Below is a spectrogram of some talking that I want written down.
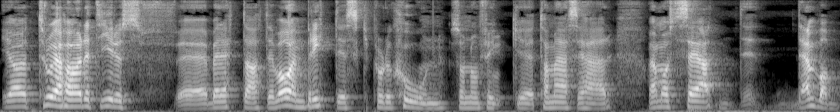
Jag tror jag hörde Tirus eh, berätta att det var en brittisk produktion som de fick eh, ta med sig här. Och jag måste säga att den var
